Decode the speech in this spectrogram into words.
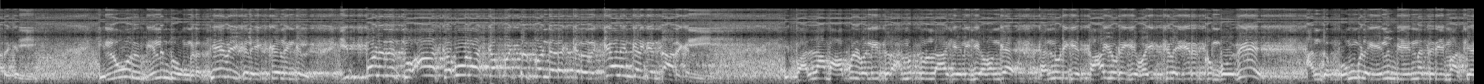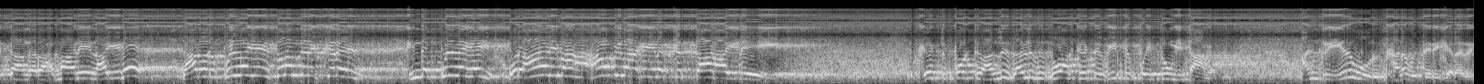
சொன்னார்கள். எல்லோரும் எழுந்து உங்களோட தேவைகளை கேளுங்கள். இப்பொழுது துஆ கபூலாக்கப்பட்டுக் கொண்டிருக்கிறது. கேளுங்கள் என்றார்கள். இப்ப அல்லாம அபுல் வலித் ரஹமத்துல்லாஹி அலைஹி அவங்க தன்னுடைய தாயுடைய வயிற்றில இருக்கும்போது அந்த பொம்பளை எலும்பி என்ன தெரியுமா கேட்டாங்க? ரஹ்மானே நாயின நான் ஒரு பிள்ளையை சுமந்திருக்கிறேன் இந்த பிள்ளையை ஒரு ஆலிமாக ஆபிலாக எனக்கு தானாயினே கேட்டு போட்டு அழுது அழுது துவா கேட்டு வீட்டுக்கு போய் தூங்கிட்டாங்க அன்று இரவு ஒரு கனவு தெரிகிறது.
